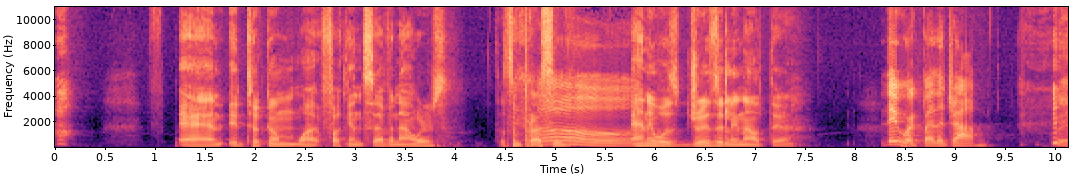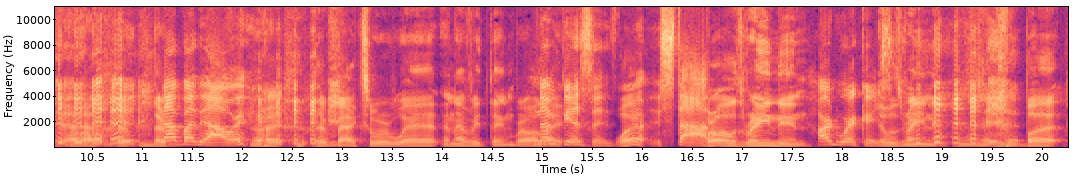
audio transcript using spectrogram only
and it took them what, fucking 7 hours? That's impressive. oh, And it was drizzling out there. they work by the job, Yeah. Their, not by the hour. right. their backs were wet and everything, bro. No Like, what? Stop. Bro, it was raining. Hard workers. It was raining. but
